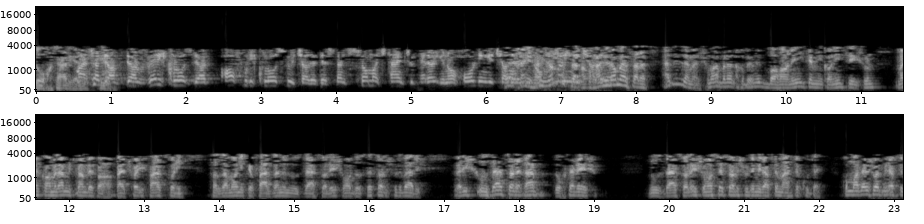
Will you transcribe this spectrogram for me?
دختر یا they are, they are very close. They are awfully close to each other. They spend so much time together you know holding each other همینا مثلا عزیز من شما اولا خب ببینید بهانه ای که می‌کنید که ایشون من کاملا می‌تونم بفهمم. بچه‌ای فرض کنید تا زمانی که فرزند 19 ساله شما دو سه سال شده بعدش. ولی 16 سال قبل دخترش 19 ساله شما سه سالش بوده می‌رفته مهد کودک خب مادرش باید می‌رفته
